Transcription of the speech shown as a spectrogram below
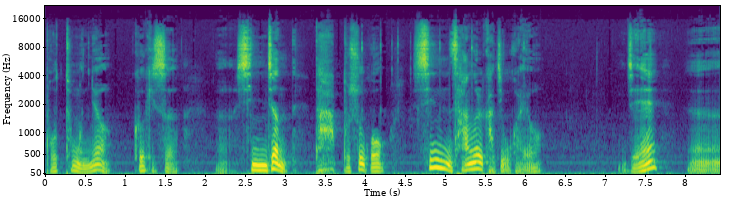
보통은요, 거기서 어, 신전 다 부수고 신상을 가지고 가요. 이제, 어,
